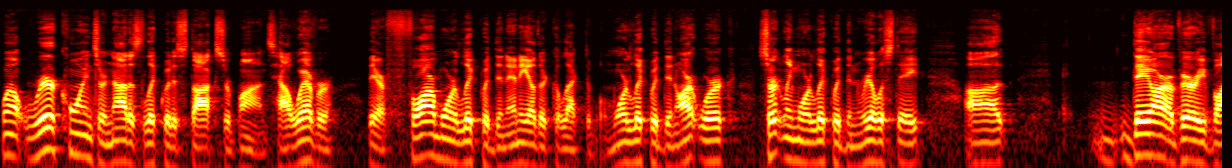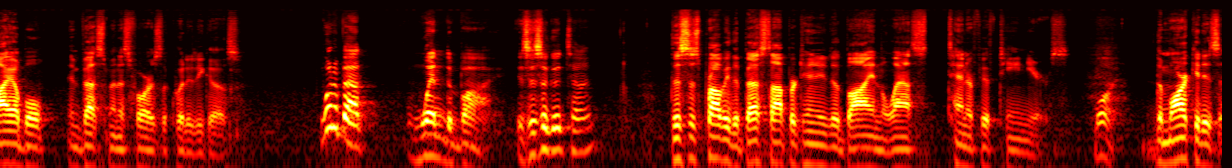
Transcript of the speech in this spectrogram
Well, rare coins are not as liquid as stocks or bonds. However, they are far more liquid than any other collectible, more liquid than artwork, certainly more liquid than real estate. Uh, they are a very viable investment as far as liquidity goes. What about when to buy? Is this a good time? This is probably the best opportunity to buy in the last 10 or 15 years. Why? the market is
